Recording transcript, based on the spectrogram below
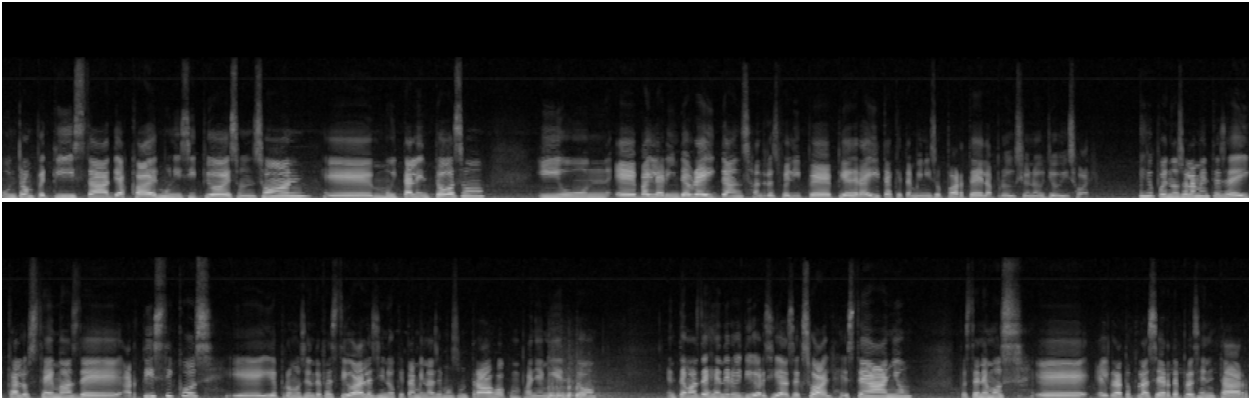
un trompetista de acá del municipio de Sonsón, eh, muy talentoso, y un bailarín de breakdance, Andrés Felipe Piedraíta, que también hizo parte de la producción audiovisual. Pues no solamente se dedica a los temas de artísticos eh, y de promoción de festivales, sino que también hacemos un trabajo de acompañamiento en temas de género y diversidad sexual. Este año pues tenemos eh, el grato placer de presentar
